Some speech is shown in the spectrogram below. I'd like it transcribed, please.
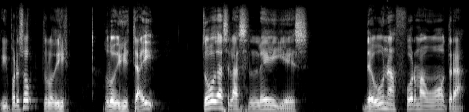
y por eso tú lo, dijiste, tú lo dijiste ahí, todas las leyes de una forma u otra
